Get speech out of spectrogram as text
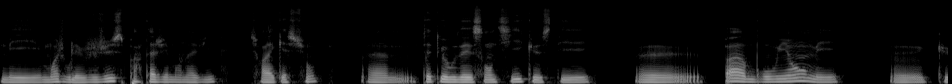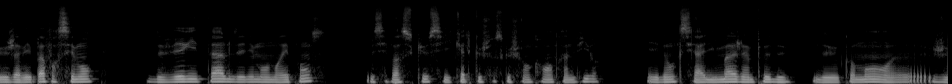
Mais moi, je voulais juste partager mon avis sur la question. Euh, peut-être que vous avez senti que c'était pas brouillant, mais euh, que j'avais pas forcément de véritables éléments de réponse, mais c'est parce que c'est quelque chose que je suis encore en train de vivre. Et donc c'est à l'image un peu de, de comment euh, je,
